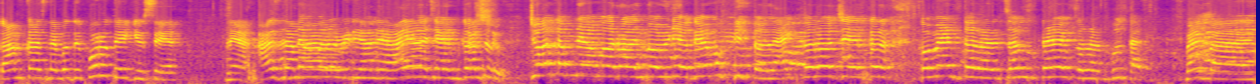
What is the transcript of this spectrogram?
કામકાજ ને બધું પૂરું થઈ ગયું છે. ને આજના અમારો વિડિયોને આયા છે એન્ડ કરશું. જો તમને અમારો આજનો વીડિયો ગમ્યો હોય તો લાઈક કરો શેર કરો કમેન્ટ કરો સબસ્ક્રાઇબ કરો. ભૂલતા નહીં. બાય બાય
